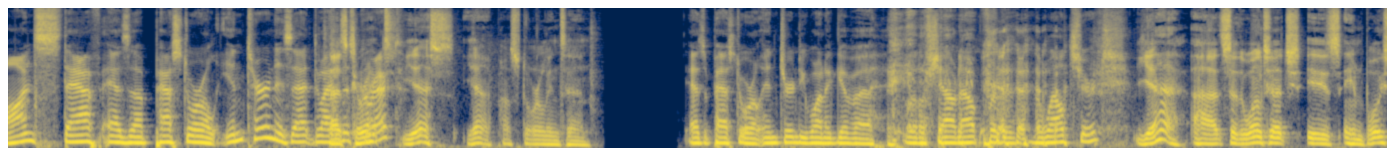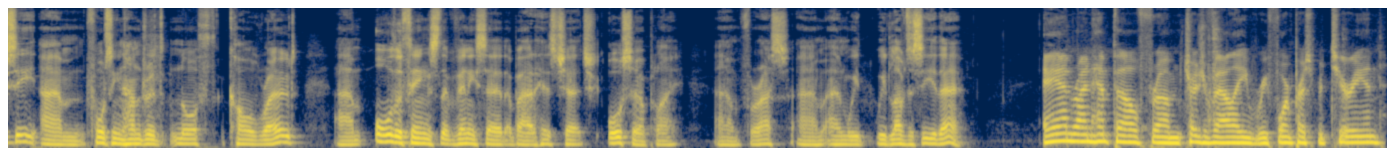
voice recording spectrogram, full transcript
on staff as a pastoral intern. Is that do I have That's this correct? Yes, yeah, pastoral intern. As a pastoral intern, do you want to give a little shout out for the, the Well Church? Yeah, uh, so the Well Church is in Boise, um, 1400 North Cole Road. Um, all the things that Vinny said about his church also apply um, for us, um, and we'd, we'd love to see you there. And Ryan Hempel from Treasure Valley Reformed Presbyterian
